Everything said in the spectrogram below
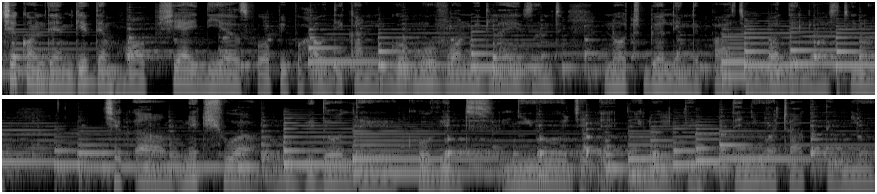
check on them give them hope share ideas for people how they can go move on with lives and not dwell in the past and what they lost you know. Check um, make sure with all the covid new you know the, the new attack the new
